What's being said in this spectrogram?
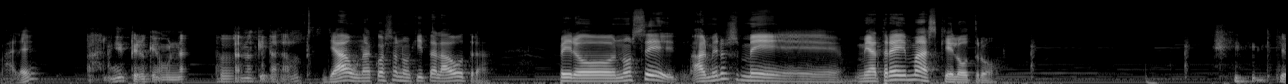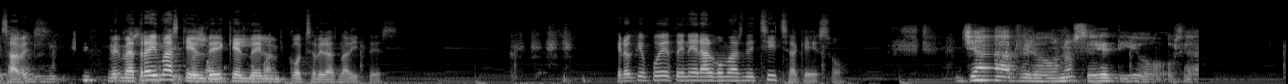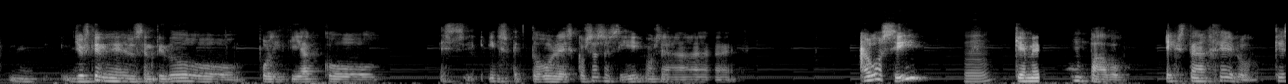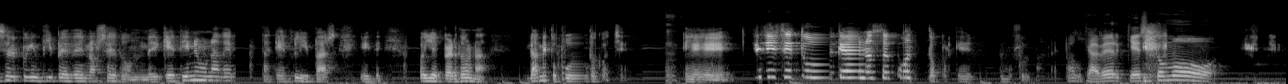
¿Vale? Vale, pero que una cosa no quita la otra. Ya, una cosa no quita la otra. Pero no sé, al menos me, me atrae más que el otro. ¿Qué ¿Sabes? Me, me atrae más que el, de, que el del coche de las narices. Creo que puede tener algo más de chicha que eso. Ya, pero no sé, tío. O sea, yo es que en el sentido policíaco, es- inspectores, cosas así, o sea, algo así, ¿Mm? que me un pavo extranjero, que es el príncipe de no sé dónde, que tiene una de que flipas, y dice, oye, perdona, dame tu puto coche. Eh, ¿Qué dices tú que no sé cuánto? Porque es musulmán, el pavo. Que a ver, que es como...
